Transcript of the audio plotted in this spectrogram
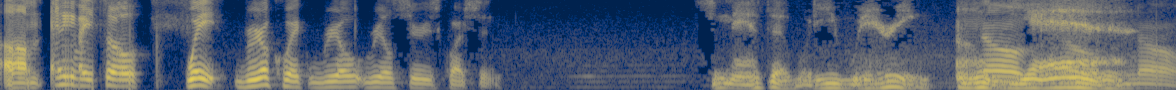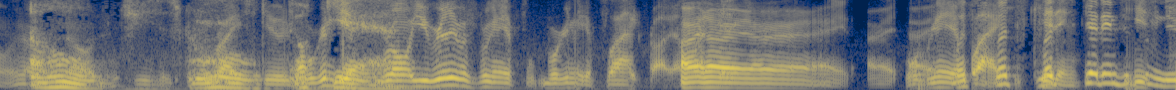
Um. Anyway, so wait, real quick, real, real serious question. Samantha, what are you wearing? Oh no, yeah. no, no, no, Oh. no. Jesus Oh, Christ, dude, fuck we're gonna yeah. get bro. You really was we're gonna get, we're gonna get flagged probably. All right, all Okay. right, all right, all right, all right. We're all gonna right. get Let's flagged. let's He's let's kidding. get into He's some news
